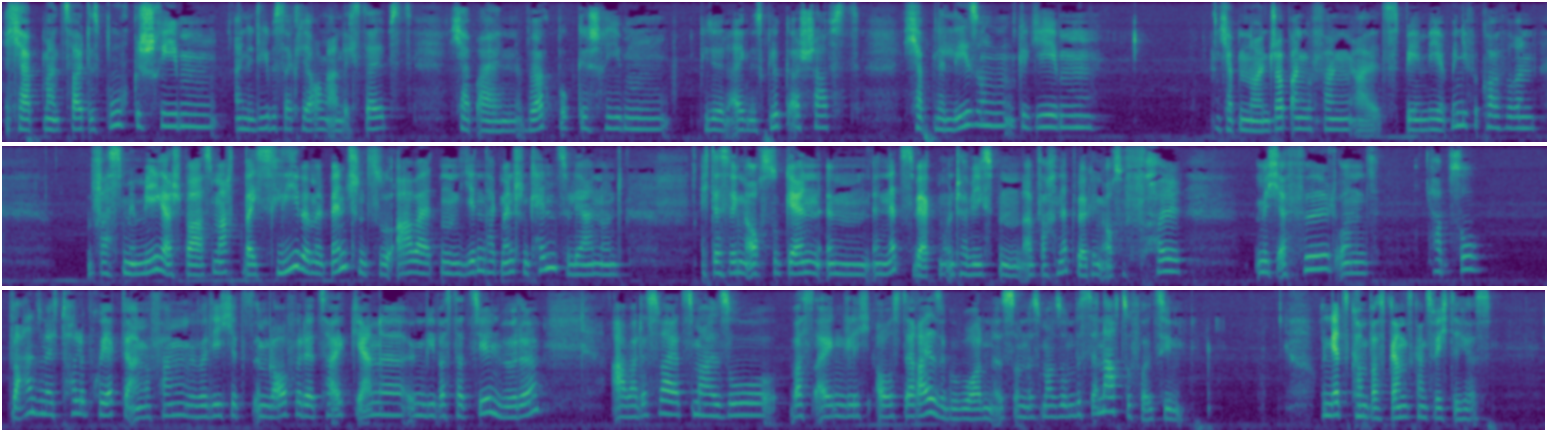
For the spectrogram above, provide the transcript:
ich habe mein zweites Buch geschrieben, eine Liebeserklärung an dich selbst. Ich habe ein Workbook geschrieben, wie du dein eigenes Glück erschaffst. Ich habe eine Lesung gegeben. Ich habe einen neuen Job angefangen als BMW Mini-Verkäuferin, was mir mega Spaß macht, weil ich es liebe, mit Menschen zu arbeiten jeden Tag Menschen kennenzulernen und ich deswegen auch so gern im, in Netzwerken unterwegs bin und einfach Networking auch so voll mich erfüllt und habe so wahnsinnig tolle Projekte angefangen, über die ich jetzt im Laufe der Zeit gerne irgendwie was erzählen würde. Aber das war jetzt mal so, was eigentlich aus der Reise geworden ist, um das mal so ein bisschen nachzuvollziehen. Und jetzt kommt was ganz, ganz Wichtiges.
